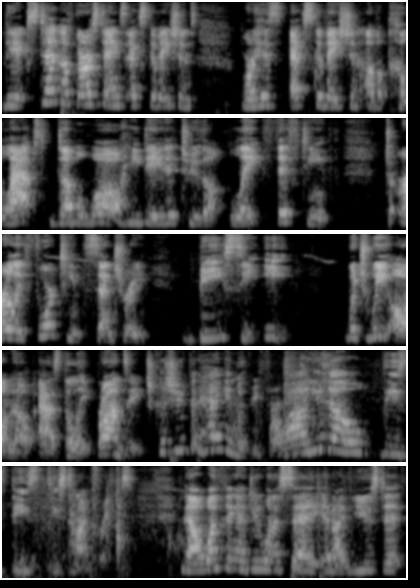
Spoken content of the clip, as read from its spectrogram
The extent of Garstang's excavations were his excavation of a collapsed double wall he dated to the late 15th to early 14th century BCE, which we all know as the late Bronze Age, because you've been hanging with me for a while. You know these these these time frames. Now, one thing I do want to say, and I've used it,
